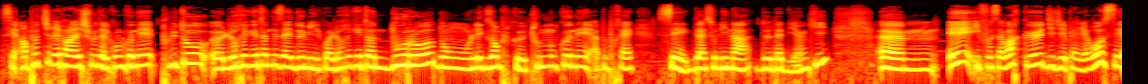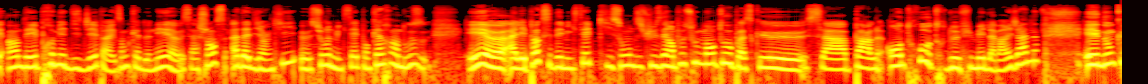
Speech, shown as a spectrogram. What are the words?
c'est un peu tiré par les cheveux tel qu'on le connaît. Plutôt euh, le reggaeton des années 2000, quoi. Le reggaeton duro, dont l'exemple que tout le monde connaît à peu près, c'est Gasolina de Daddy Yankee. Euh, et il faut savoir que DJ Playero, c'est un des premiers DJ, par exemple, qui a donné euh, sa chance à Daddy Yankee sur une mixtape en 92. Et à l'époque, c'est des mixtapes qui sont diffusées un peu sous le manteau parce que ça parle entre autres de fumer de la Marie-Jeanne. Et donc,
